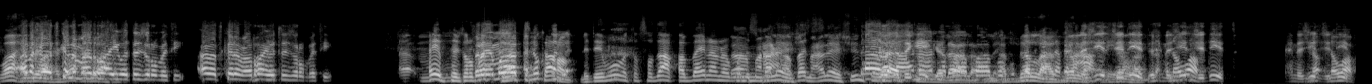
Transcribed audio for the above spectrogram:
واحد أنا خليني اتكلم عن رايي. وتجربتي أنا اتكلم عن رايي وتجربتي طيب تجربتك لا تحترم لديمومة الصداقه بيننا نسمعها معليش بس معليش انت لا، لا، دقيقة، لا، لا، عبد الله، عبد الله. إحنا. جيل. جديد إحنا جيل جديد إحنا جيل جديد نواف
